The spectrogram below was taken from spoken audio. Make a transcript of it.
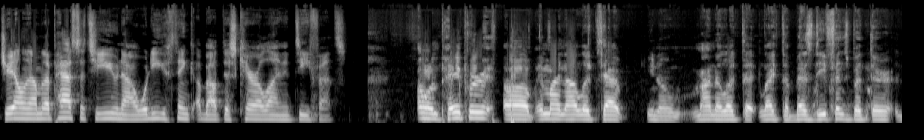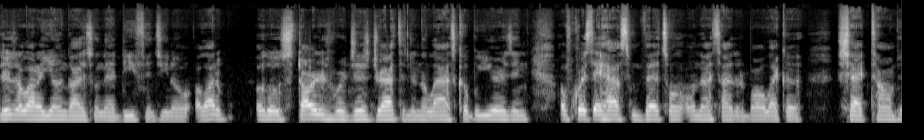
Jalen, I'm going to pass it to you now. What do you think about this Carolina defense? On paper, uh, it might not look that you know might not look like the best defense, but there there's a lot of young guys on that defense. You know, a lot of those starters were just drafted in the last couple years, and of course they have some vets on, on that side of the ball, like a Shaq Tom,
